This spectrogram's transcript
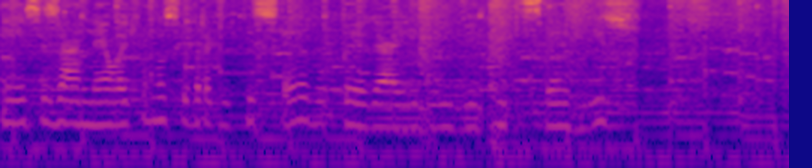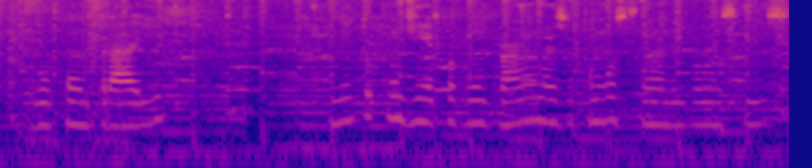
Tem esses anel aí que eu não sei pra que que serve. Vou pegar ele e ver o que serve isso. Vou comprar aí. Nem tô com dinheiro pra comprar, mas eu tô mostrando aí pra vocês.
